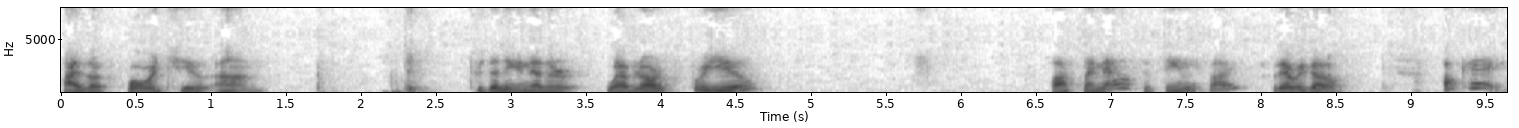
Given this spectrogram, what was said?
I look forward to um, presenting another webinar for you. Lost my mouse, it seems like. There we go. Okay.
